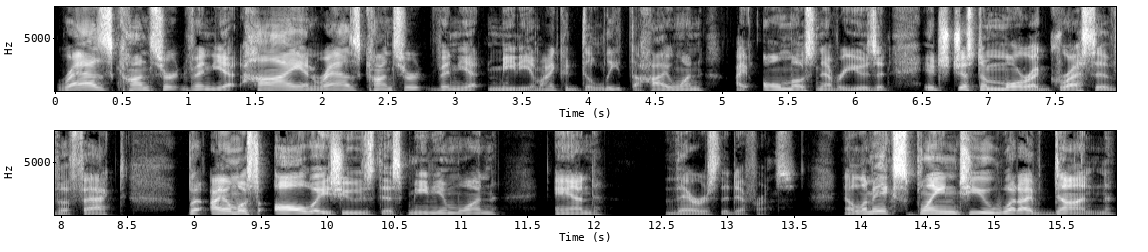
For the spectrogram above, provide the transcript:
Raz Concert Vignette High and Raz Concert Vignette Medium. I could delete the high one. I almost never use it. It's just a more aggressive effect. But I almost always use this medium one, and there's the difference. Now, let me explain to you what I've done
